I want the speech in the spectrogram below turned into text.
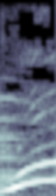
Woo!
